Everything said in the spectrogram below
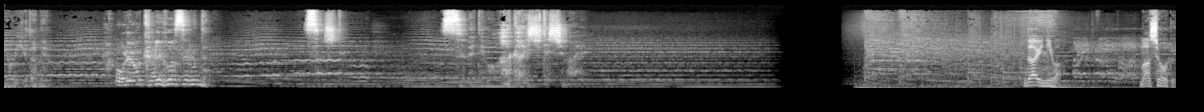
身を委ねろ。俺を解放するんだ。そして全てを破壊してしまえ。第2話魔将軍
